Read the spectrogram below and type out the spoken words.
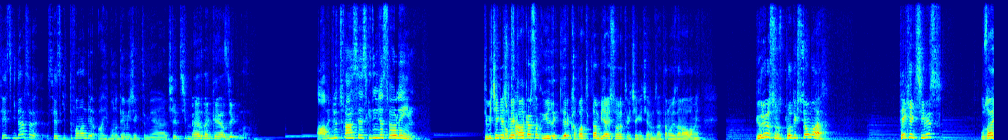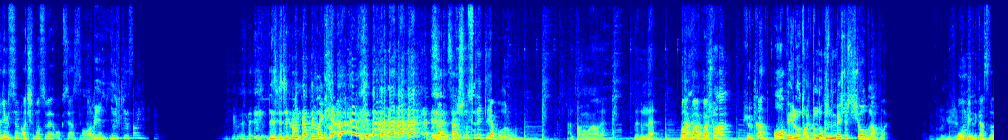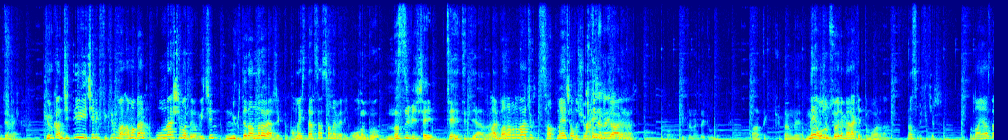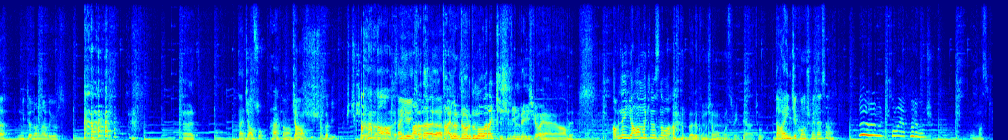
Ses giderse ses gitti falan diye ay bunu demeyecektim ya. Chat şimdi her dakika yazacak bunu. Abi lütfen ses gidince söyleyin. Twitch'e geçmeye Yoksa- kalkarsam üyelikleri kapattıktan bir ay sonra Twitch'e geçerim zaten. O yüzden ağlamayın. Görüyorsunuz prodüksiyon var. Tek eksiğimiz uzay gemisinin açılması ve oksijensizlikler. Abi bakalım. ilk insan gibi. Gezeceğim yani baksana. sen, sen şunu sürekli yap olur mu? Yani tamam abi. Dedim de. Bak Yani bak bak. Şu an Hürkan o Peru taktım 9500 kişi oldu lan. Vay. YouTube'un gücü. 10 bindik aslında değil mi? Hürkan ciddi bir içerik fikrim var ama ben uğraşmadığım için nüktedanlara verecektim. Ama istersen sana vereyim. Oğlum bu nasıl bir şey tehdit ya böyle. Ay bana bunu daha çok satmaya çalışıyorum. Aynen, aynen, halin değil mi? Küpeme takıldı. Artık küpem ve... Ne oğlum söyle merak ettim bu arada. Nasıl bir fikir? Buradan yaz da nüktedanlar da görsün. Evet. Sen Cansu... Ha tamam. Can- Şurada bir küçük şey var. abi. Sen yayın sonuna kadar Arada artık Tyler Durden olarak kişiliğim değişiyor yani abi. Abi ne yalan makinesine bak. böyle konuşamam ama sürekli ya. Çok Daha ince konuşmayı denesene. Falan yap böyle konuş. olmaz ki.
